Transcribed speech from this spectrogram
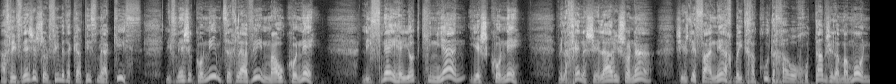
אך לפני ששולפים את הכרטיס מהכיס, לפני שקונים, צריך להבין מה הוא קונה. לפני היות קניין, יש קונה. ולכן השאלה הראשונה שיש לפענח בהתחקות אחר אורחותיו של הממון,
